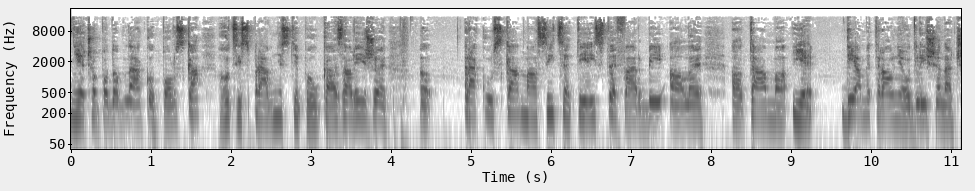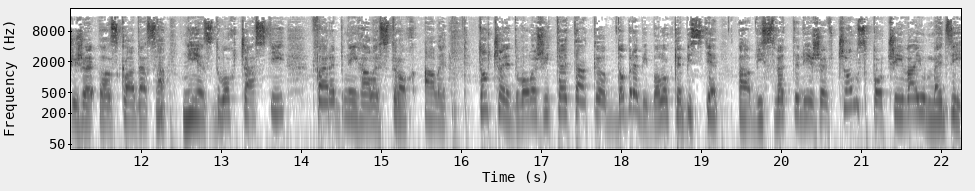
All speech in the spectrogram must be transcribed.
niečo podobné ako Polska, hoci správne ste poukázali, že e, Rakúska má síce tie isté farby, ale e, tam je diametrálne odlíšená, čiže e, skladá sa nie z dvoch častí farebných, ale z troch. Ale to, čo je dôležité, tak dobre by bolo, keby ste vysvetlili, že v čom spočívajú medzi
